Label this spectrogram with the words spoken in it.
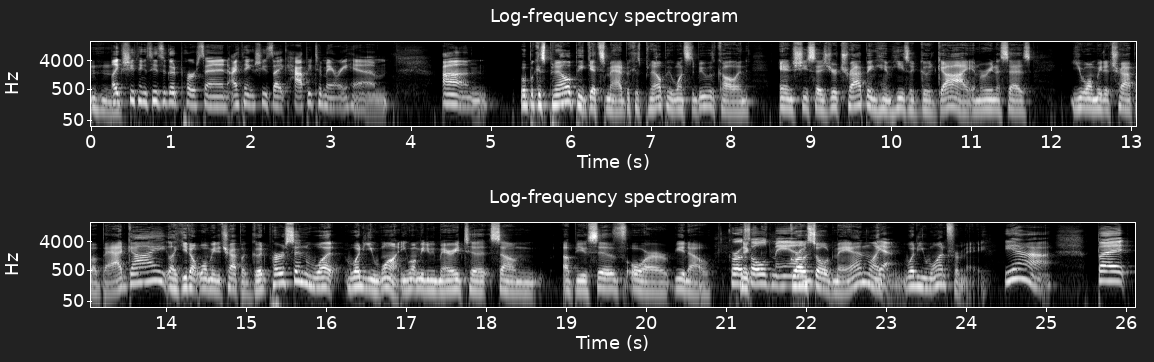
Mm-hmm. Like she thinks he's a good person. I think she's like happy to marry him. Um, Well, because Penelope gets mad because Penelope wants to be with Colin, and she says, "You're trapping him. He's a good guy." And Marina says, "You want me to trap a bad guy? Like you don't want me to trap a good person? What What do you want? You want me to be married to some abusive or you know Gross old man. Gross old man? Like Yeah. what do you want from me?" Yeah. But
